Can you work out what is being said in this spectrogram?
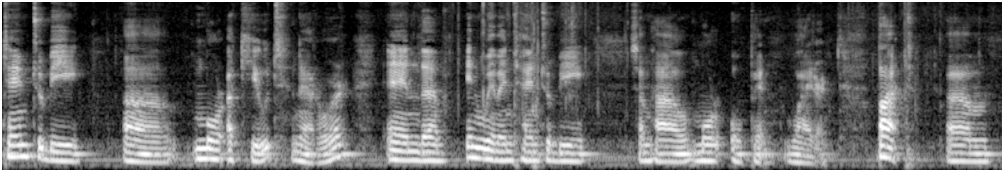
tend to be uh, more acute, narrower, and uh, in women tend to be somehow more open, wider. But um,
